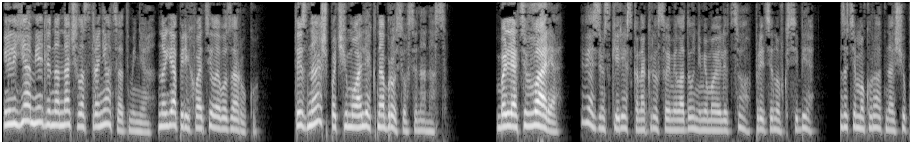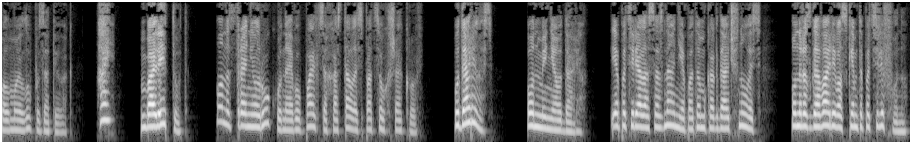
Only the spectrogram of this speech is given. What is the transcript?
Илья медленно начал отстраняться от меня, но я перехватила его за руку. Ты знаешь, почему Олег набросился на нас? Блять, Варя! Вяземский резко накрыл своими ладонями мое лицо, притянув к себе, затем аккуратно ощупал мой лоб и затылок. Ай! Болит тут. Он отстранил руку, на его пальцах осталась подсохшая кровь. Ударилась? Он меня ударил. Я потеряла сознание, потом, когда очнулась, он разговаривал с кем-то по телефону,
